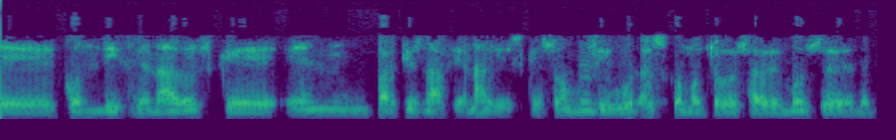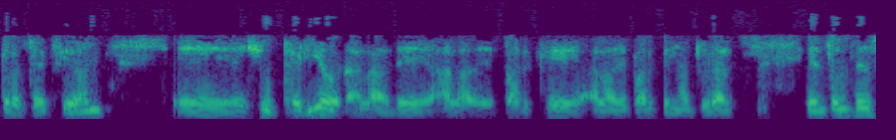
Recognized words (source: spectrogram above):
eh, condicionados que en parques nacionales, que son figuras, como todos sabemos, de protección eh, superior a la de a la de parque a la de parque natural. Entonces,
